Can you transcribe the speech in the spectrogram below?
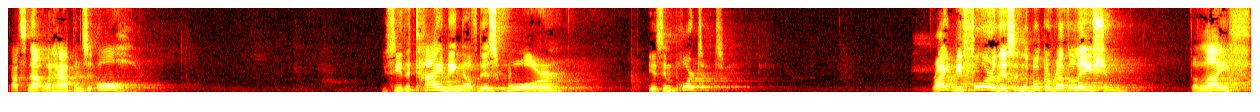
That's not what happens at all. You see, the timing of this war is important. Right before this, in the book of Revelation, the life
